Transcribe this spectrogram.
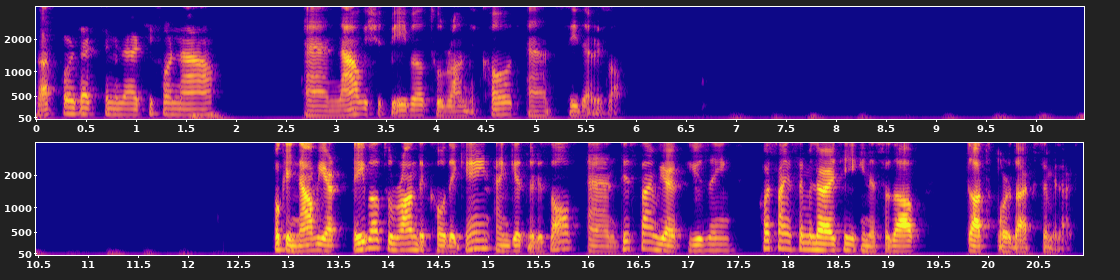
dot product similarity for now and now we should be able to run the code and see the result Okay, now we are able to run the code again and get the results. And this time we are using cosine similarity instead of dot product similarity.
